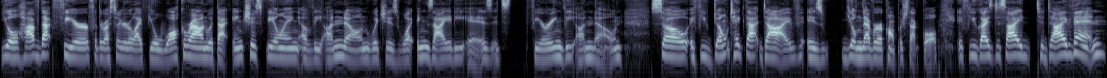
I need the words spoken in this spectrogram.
You'll have that fear for the rest of your life. You'll walk around with that anxious feeling of the unknown, which is what anxiety is. It's fearing the unknown. So if you don't take that dive is you'll never accomplish that goal. If you guys decide to dive in,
